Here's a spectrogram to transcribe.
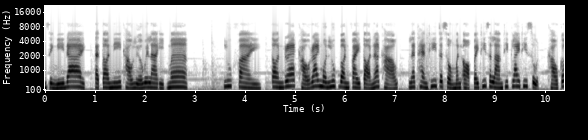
ำสิ่งนี้ได้ แต่ตอนนี้เขาเหลือเวลาอีกมาก ลูกไฟ ตอนแรกเขาไล่มนลูกบอลไฟต่อหน้าเขา และแทนที่จะส่งมันออกไปที่สลามที่ใกล้ที่สุด เขาก็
